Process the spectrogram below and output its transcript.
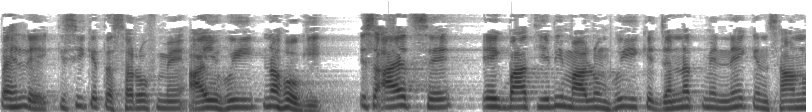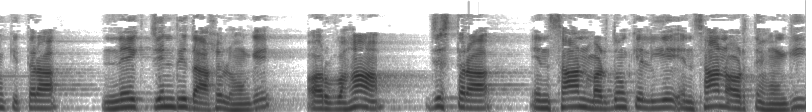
پہلے کسی کے تصرف میں آئی ہوئی نہ ہوگی۔ اس آیت سے ایک بات یہ بھی معلوم ہوئی کہ جنت میں نیک انسانوں کی طرح نیک جن بھی داخل ہوں گے، اور وہاں جس طرح انسان مردوں کے لیے انسان عورتیں ہوں گی،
